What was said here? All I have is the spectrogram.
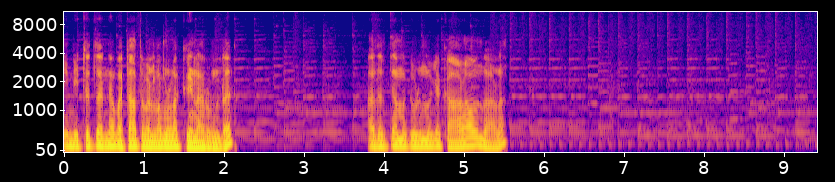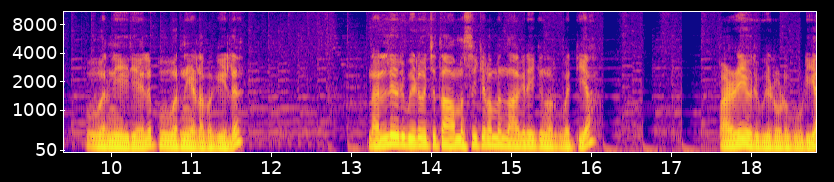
ഈ മുറ്റത്ത് തന്നെ പറ്റാത്ത വെള്ളമുള്ള കിണറുണ്ട്. അതിർത്തി നമുക്ക് ഇവിടെ നോക്കിയാൽ കാണാവുന്നതാണ്. പൂവർണി ഏരിയയിൽ പൂവർണി ഇടവകയിൽ നല്ലൊരു വീട് വെച്ച് താമസിക്കണം എന്ന് ആഗ്രഹിക്കുന്നവർക്ക് പറ്റിയ പഴയ ഒരു വീടോട് കൂടിയ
